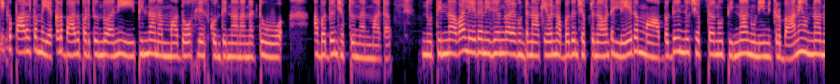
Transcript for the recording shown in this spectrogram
ఇక పార్వతమ్మ ఎక్కడ బాధపడుతుందో అని తిన్నానమ్మా దోశలు వేసుకొని తిన్నాను అన్నట్టు అబద్ధం చెప్తుందనమాట నువ్వు తిన్నావా లేదా నిజంగా లేకుంటే నాకేమైనా అబద్ధం చెప్తున్నావా అంటే లేదమ్మా అబద్ధం ఎందుకు చెప్తాను తిన్నాను నేను ఇక్కడ బాగానే ఉన్నాను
